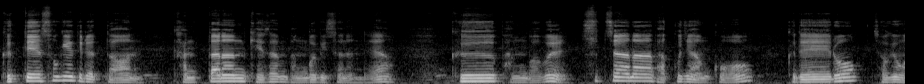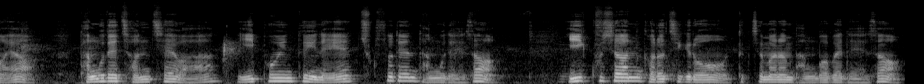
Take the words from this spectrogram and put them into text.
그때 소개해드렸던 간단한 계산 방법이 있었는데요. 그 방법을 숫자 나 바꾸지 않고 그대로 적용하여 당구대 전체와 2포인트 이내에 축소된 당구대에서 이 쿠션 걸어치기로 득점하는 방법에 대해서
